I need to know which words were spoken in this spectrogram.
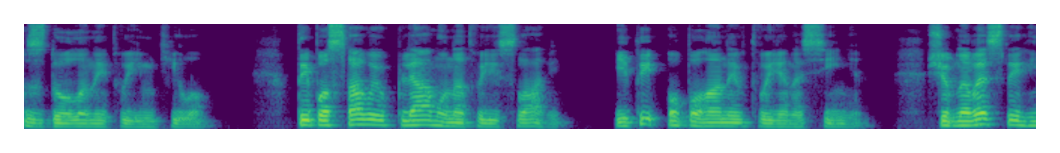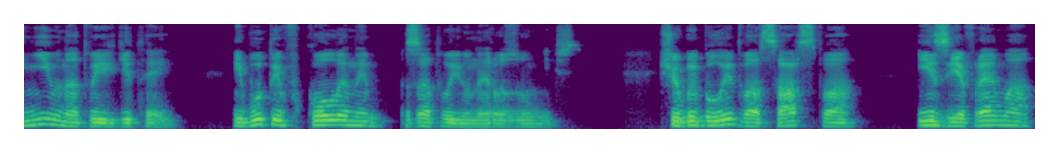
здоланий твоїм тілом. Ти поставив пляму на твоїй славі, і ти опоганив твоє насіння, щоб навести гнів на твоїх дітей і бути вколеним за твою нерозумність, щоби були два царства, і з Єфрема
